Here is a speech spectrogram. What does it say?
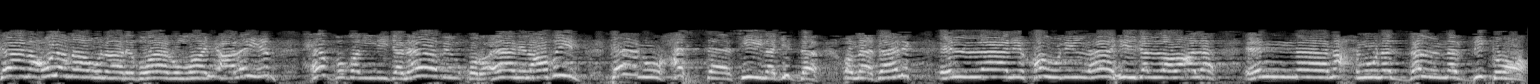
كان علماؤنا رضوان الله عليهم حفظا لجناب القرآن العظيم. كانوا حساسين جدا. وما ذلك إلا لقول الله جل وعلا إنا نحن نزلنا الذكر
